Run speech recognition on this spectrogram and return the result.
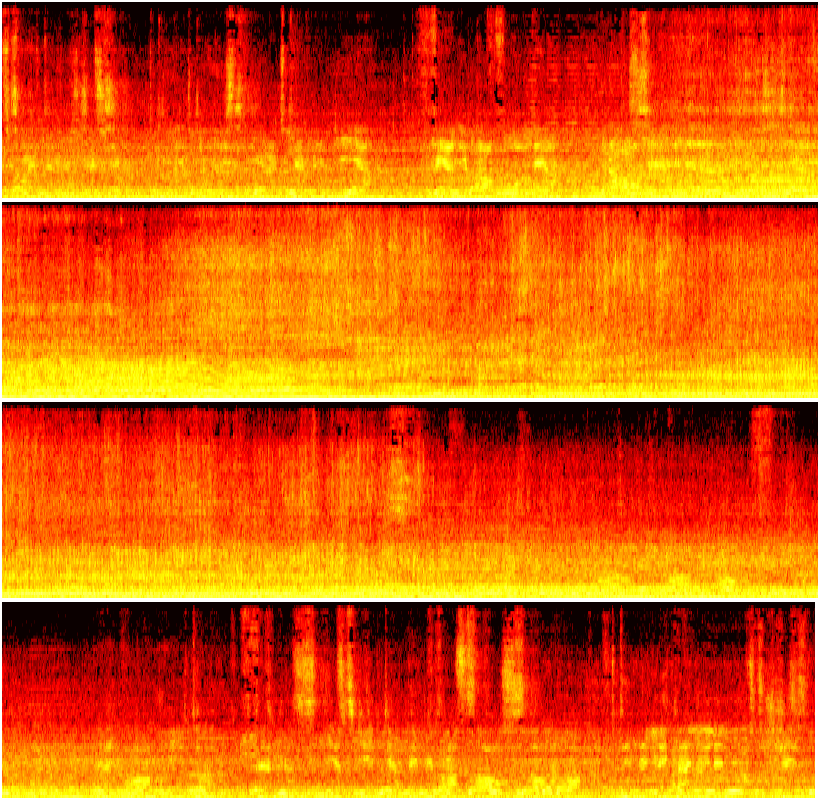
zweite Position, dritte Position, Kevin Gier, Ferdi Bavor, der Brasilien. Jetzt geht der Baby Franz aus, aber die Möglichkeit, ihn durchzuschießen,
